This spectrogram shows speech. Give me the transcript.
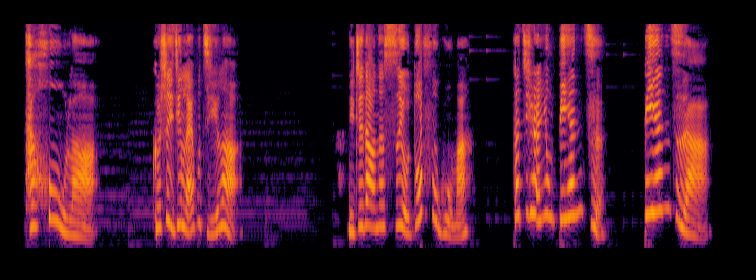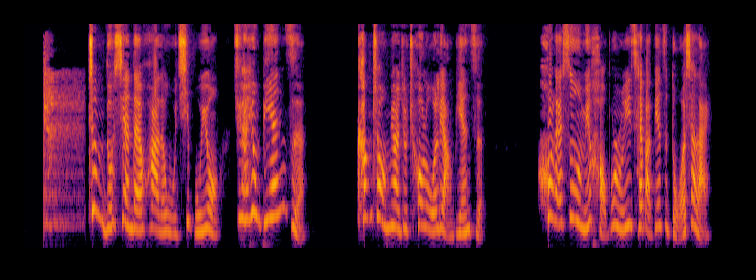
他护了，可是已经来不及了。你知道那厮有多复古吗？他居然用鞭子，鞭子啊！这么多现代化的武器不用，居然用鞭子，刚照面就抽了我两鞭子。后来宋佑明好不容易才把鞭子夺下来，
